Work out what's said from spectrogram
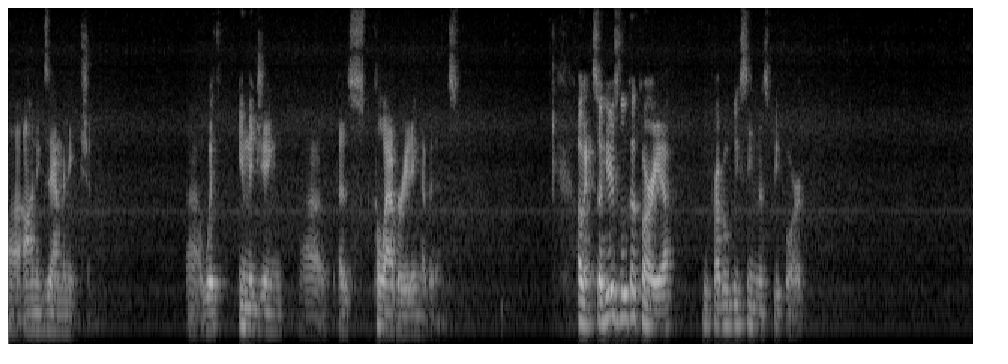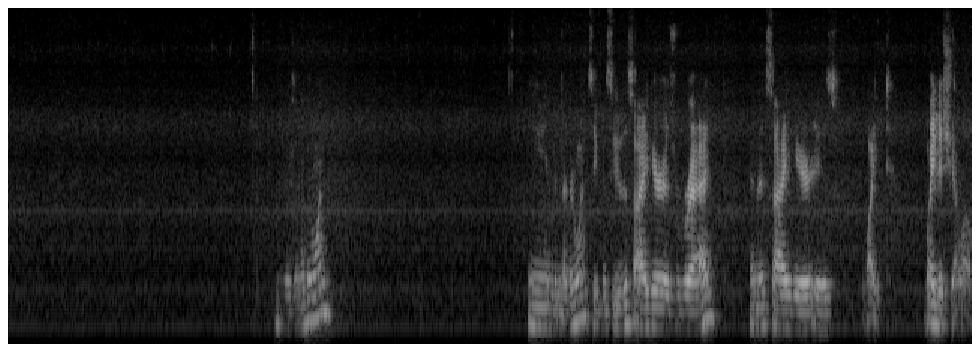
uh, on examination with imaging as collaborating evidence. Okay, so here's leukocoria. You've probably seen this before. Here's another one. And another one. So you can see this eye here is red, and this eye here is white, whitish yellow.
